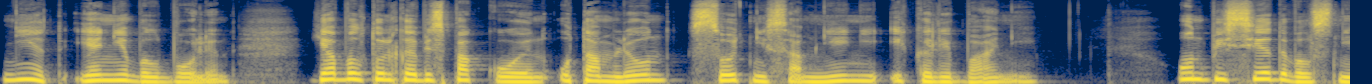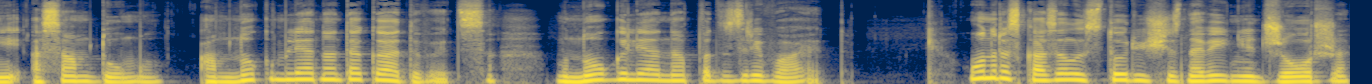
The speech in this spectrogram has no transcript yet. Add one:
Нет, я не был болен. Я был только обеспокоен, утомлен сотней сомнений и колебаний. Он беседовал с ней, а сам думал, о многом ли она догадывается, много ли она подозревает. Он рассказал историю исчезновения Джорджа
